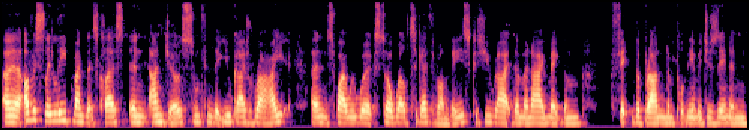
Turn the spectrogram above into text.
Uh, obviously, lead magnets, Claire and, and Joe, is something that you guys write and it's why we work so well together on these because you write them and I make them fit the brand and put the images in and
